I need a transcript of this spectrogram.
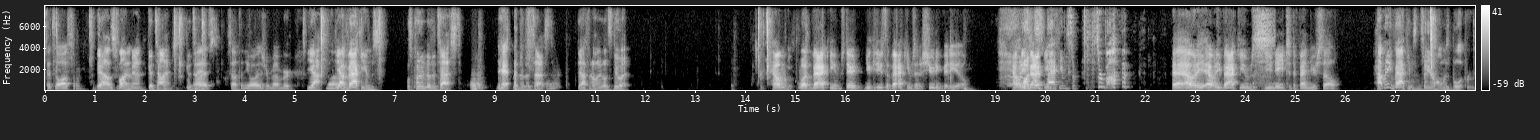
That's awesome. That's Yeah, it was fun, man. Good times. Good times. That's something you always remember. Yeah. Um, If you have vacuums, let's put it into the test. Yeah. Put it into the test. Definitely. Let's do it. How what vacuums, dude? You could use the vacuums in a shooting video. How many vacuums? sur- survive? Yeah, how many how many vacuums do you need to defend yourself? How many vacuums until your home is bulletproof?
